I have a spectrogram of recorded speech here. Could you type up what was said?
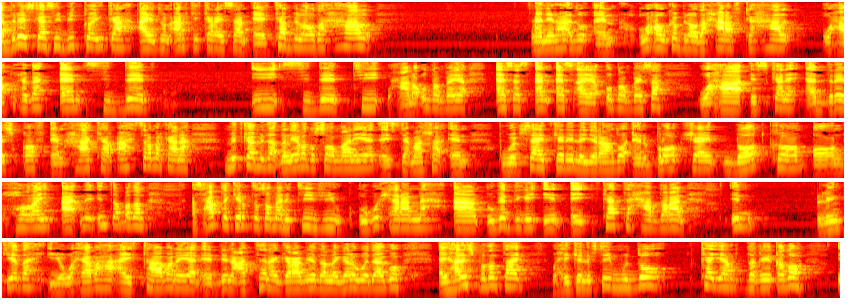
adresskaasi bitcoin-ka. Aydun arki karaysaan ee ka bilowda hal waxa uu ka bilowda xarafka hal waxaa ku xiga n sideed e sideed t waxaana u dambeeya s s n s ayaa u dambeysa waxaa iska leh adress qof hacker ah. Isla markaana mid ka mid a dhalinyarada soomaaliyeed ee isticmaasha website-kani la yiraahdo blockchain com oon horay inta badan asxaabta kiribta somaali t v ugu xiranna aan uga digay in ay ka taxadaraan in linkyada iyo waxyaabaha ay taabanayaan ee dhinaca telegramyada lagala wadaago ay halis badan tahay. Waxay kaliftay muddo ka yar daqiiqado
